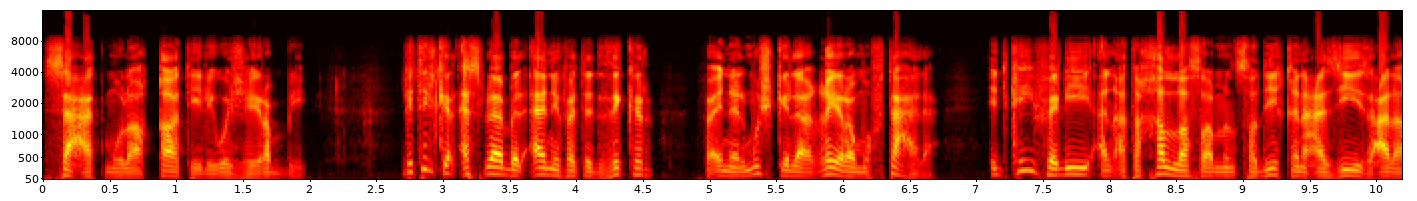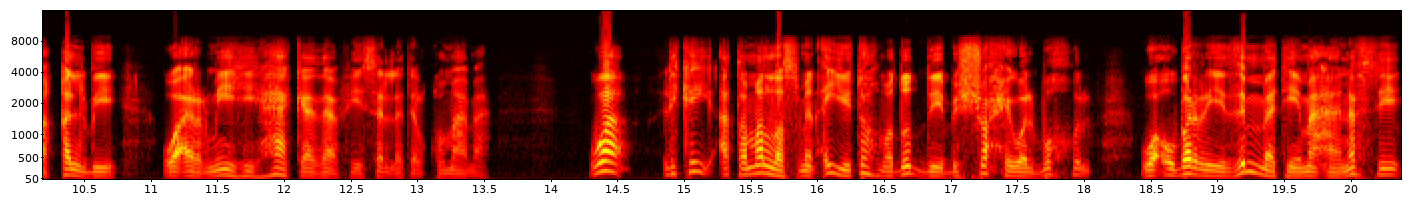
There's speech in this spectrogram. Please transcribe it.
ساعة ملاقاتي لوجه ربي. لتلك الأسباب الآنفة الذكر فإن المشكلة غير مفتعلة. إذ كيف لي أن أتخلص من صديق عزيز على قلبي وأرميه هكذا في سلة القمامة؟ ولكي أتملص من أي تهمة ضدي بالشح والبخل وأبري ذمتي مع نفسي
